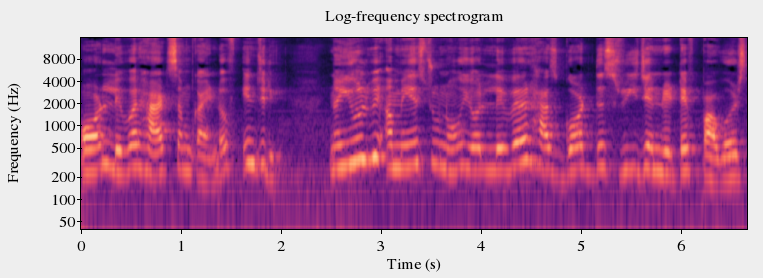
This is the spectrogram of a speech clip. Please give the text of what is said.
or liver had some kind of injury now you will be amazed to know your liver has got this regenerative powers.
